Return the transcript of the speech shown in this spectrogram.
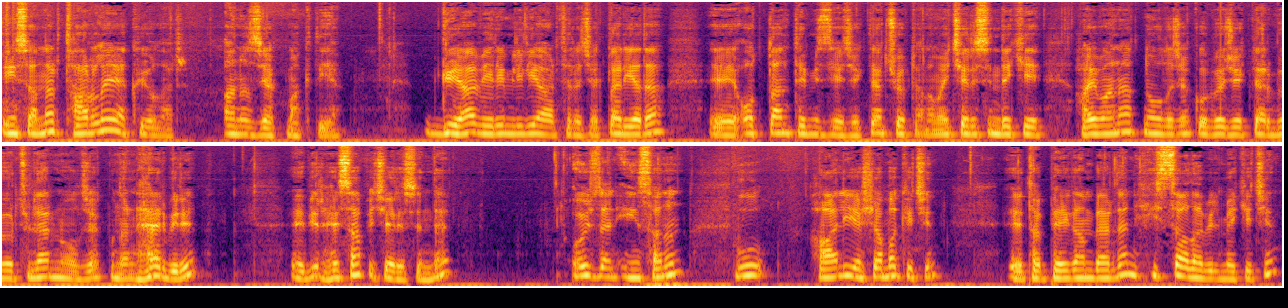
insanlar tarla yakıyorlar anız yakmak diye. Güya verimliliği artıracaklar ya da e, ottan temizleyecekler çöpten ama içerisindeki hayvanat ne olacak? O böcekler, börtüler ne olacak? Bunların her biri e, bir hesap içerisinde. O yüzden insanın bu hali yaşamak için e, tabi peygamberden hisse alabilmek için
